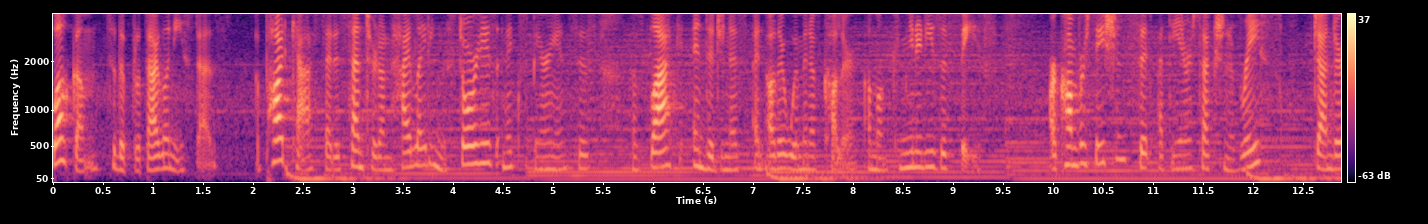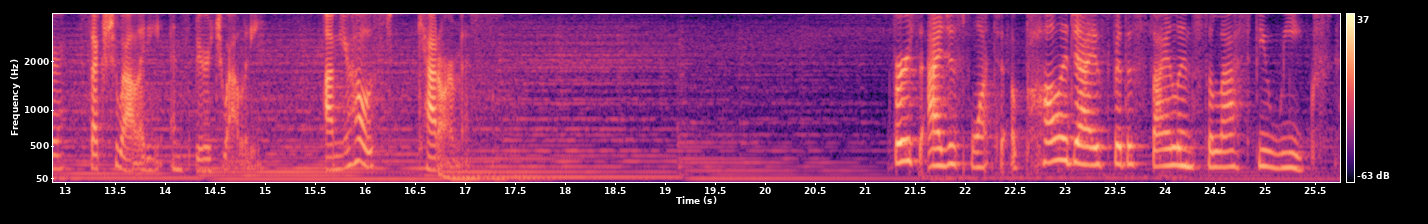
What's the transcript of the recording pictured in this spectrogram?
Welcome to The Protagonistas, a podcast that is centered on highlighting the stories and experiences of Black, Indigenous, and other women of color among communities of faith. Our conversations sit at the intersection of race, gender, sexuality, and spirituality. I'm your host, Kat Armas. First, I just want to apologize for the silence the last few weeks.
